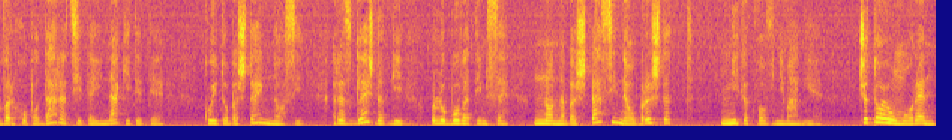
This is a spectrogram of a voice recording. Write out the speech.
върху подаръците и накидите, които баща им носи. Разглеждат ги, любуват им се, но на баща си не обръщат никакво внимание, че той е уморен,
